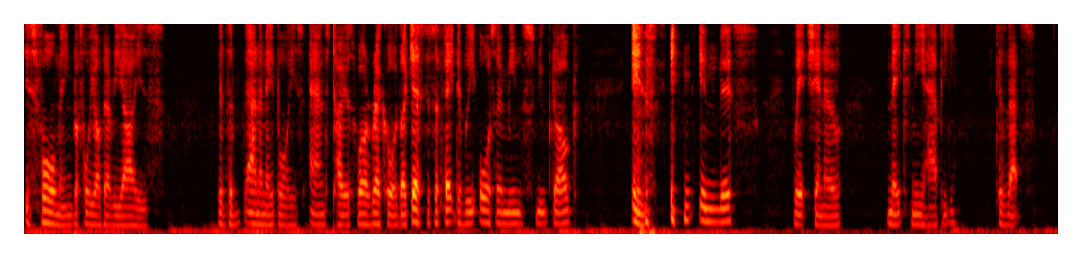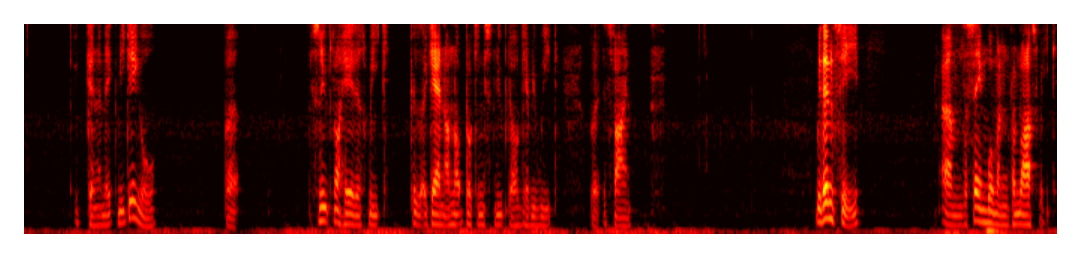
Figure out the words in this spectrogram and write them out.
is forming before your very eyes with the anime boys and Titus World Records. I guess this effectively also means Snoop Dogg is in in this, which you know makes me happy because that's gonna make me giggle. But Snoop's not here this week because again I'm not booking Snoop Dogg every week, but it's fine. We then see um, the same woman from last week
